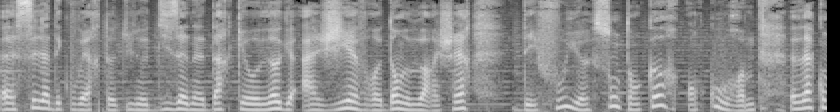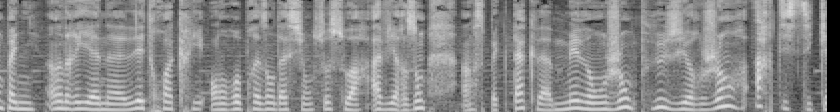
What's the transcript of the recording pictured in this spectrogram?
euh, c'est la découverte d'une dizaine d'archéologues à Gièvre dans le Loir-et-Cher des fouilles sont encore en cours. La compagnie indrienne Les Trois Cris en représentation ce soir à Vierzon, un spectacle mélangeant plusieurs genres artistiques.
